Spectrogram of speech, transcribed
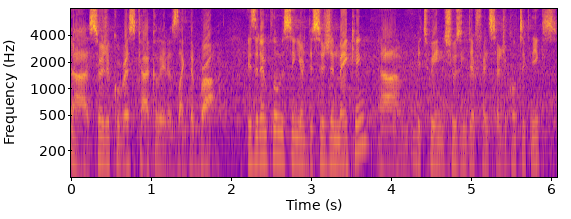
uh, surgical risk calculators like the BRA? Is it influencing your decision making um, between choosing different surgical techniques?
